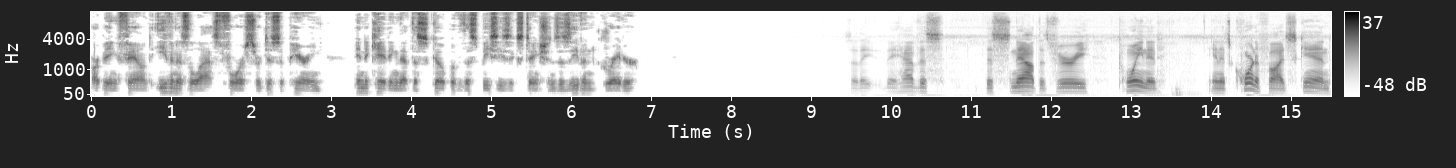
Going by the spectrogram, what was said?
are being found even as the last forests are disappearing, indicating that the scope of the species extinctions is even greater. So they, they have this, this snout that's very pointed in its cornified skin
